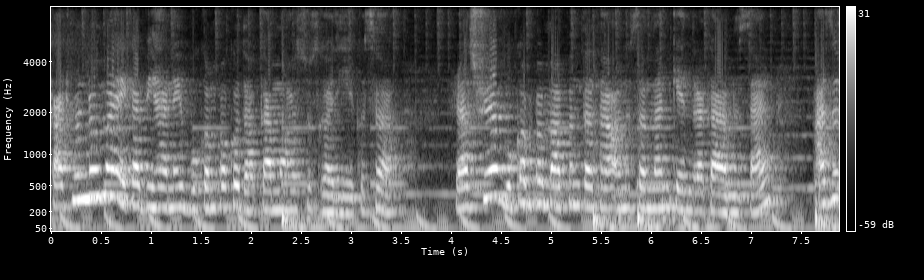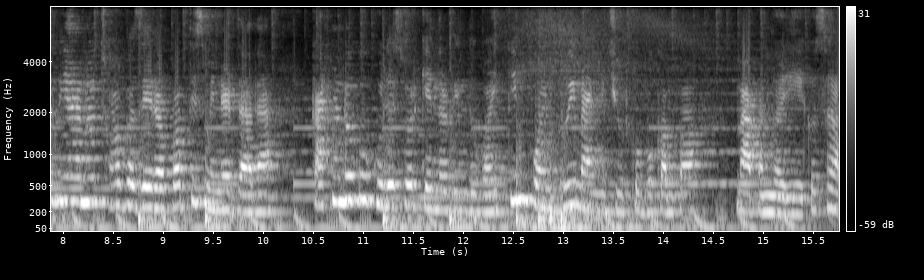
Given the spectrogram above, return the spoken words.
काठमाडौँमा एका बिहानै भूकम्पको धक्का महसुस गरिएको छ। राष्ट्रिय भूकम्प मापन तथा अनुसन्धान केन्द्रका अनुसार आज बिहान छ बजेर बत्तिस मिनट जाँदा काठमाडौँको कुलेश्वर केन्द्रबिन्दु भई तिन पोइन्ट दुई म्याग्निच्युडको भूकम्प मापन गरिएको छ।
